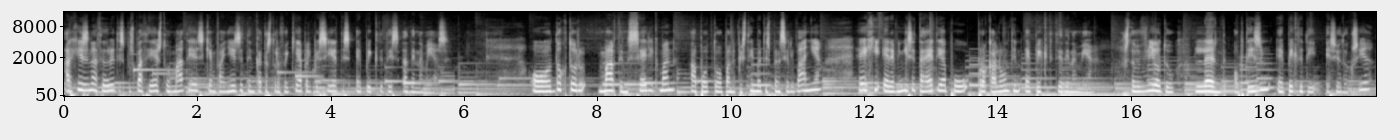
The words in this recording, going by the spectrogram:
αρχίζει να θεωρεί τις προσπάθειές του μάτιε και εμφανίζει την καταστροφική απελπισία της επίκτητης αδυναμίας. Ο Dr. Μάρτιν Σέλικμαν από το Πανεπιστήμιο της Πενσιλβάνια έχει ερευνήσει τα αίτια που προκαλούν την επίκτητη δυναμία. Στο βιβλίο του Learned Optimism, επίκτητη αισιοδοξία,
